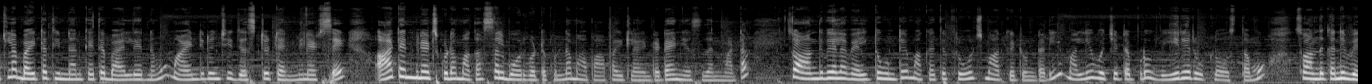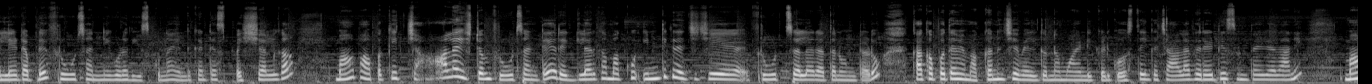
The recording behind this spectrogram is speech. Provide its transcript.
అట్లా బయట తినడానికైతే బయలుదేరినాము. మా ఇంటి నుంచి జస్ట్ టెన్ మినిట్సే ఆ టెన్ మినిట్స్ కూడా మాకు అస్సలు బోర్ కొట్టకుండా మా పాప ఇట్లా ఎంటర్టైన్ చేస్తుంది అనమాట సో అందువేళ వెళ్తూ ఉంటే మాకైతే ఫ్రూట్స్ మార్కెట్ ఉంటుంది. మళ్ళీ వచ్చేటప్పుడు వేరే రూట్లో వస్తాము. సో అందుకని వెళ్ళేటప్పుడే ఫ్రూట్స్ అన్నీ కూడా తీసుకున్నా. ఎందుకంటే స్పెషల్గా మా పాపకి చాలా ఇష్టం ఫ్రూట్స్ అంటే. రెగ్యులర్గా మాకు ఇంటికి తెచ్చిచ్చే ఫ్రూట్ సెల్లర్ అతను ఉంటాడు. కాకపోతే మేము అక్కడి నుంచే వెళ్తున్నాము అండ్ ఇక్కడికి వస్తే ఇంకా చాలా వెరైటీస్ ఉంటాయి కదా అని మా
